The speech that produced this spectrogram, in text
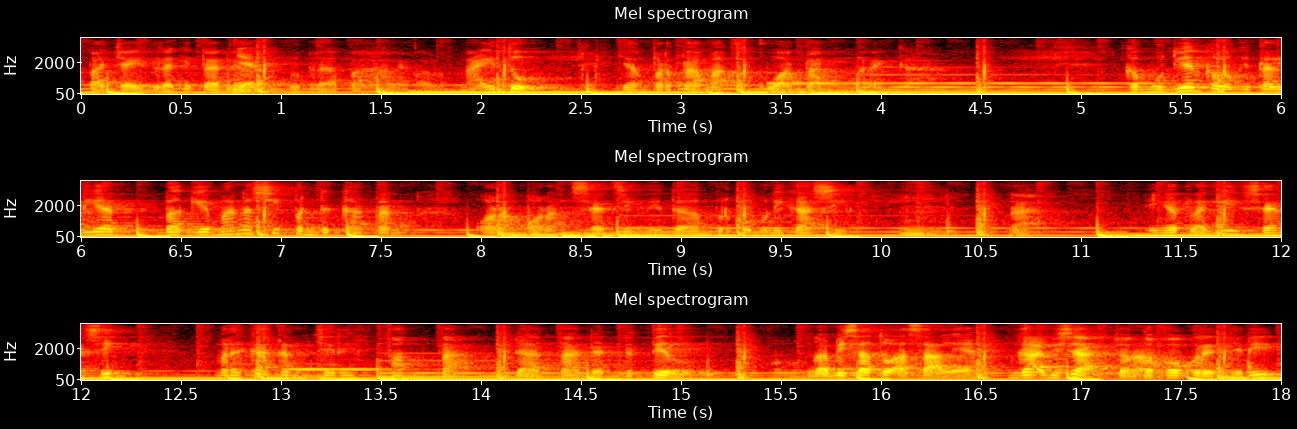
panca indera kita dalam Ya. beberapa hal yang. Nah itu yang pertama kekuatan mereka. Kemudian kalau kita lihat bagaimana sih pendekatan orang-orang sensing ini dalam berkomunikasi. Hmm. Nah, ingat lagi sensing, mereka akan mencari fakta, data, dan detail. nggak bisa tuh asal ya Nggak bisa, contoh Ah. konkret. Jadi,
